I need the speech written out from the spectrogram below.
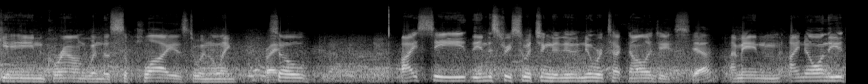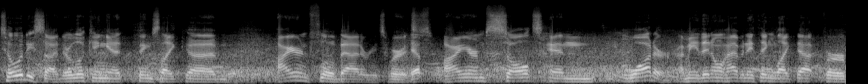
gain ground when the supply is dwindling. Right. So I see the industry switching to new, newer technologies. Yeah. I mean, I know on the utility side, they're looking at things like um, iron flow batteries, where it's yep. iron, salt, and water. I mean, they don't have anything like that for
